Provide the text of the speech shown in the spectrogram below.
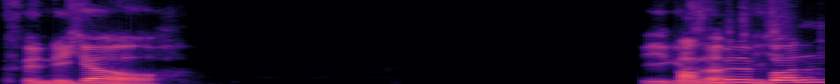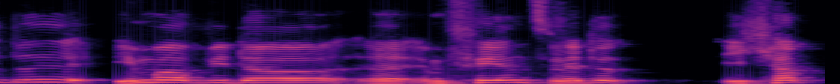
Finde ich auch. Wie gesagt, Humble Bundle immer wieder äh, empfehlenswert ich habe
